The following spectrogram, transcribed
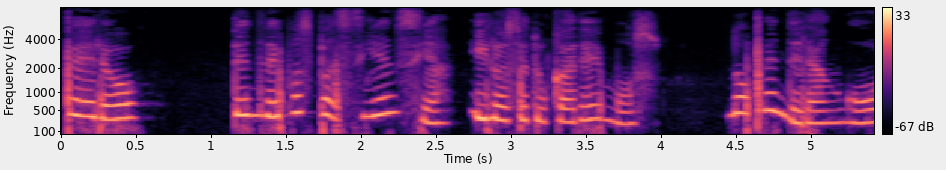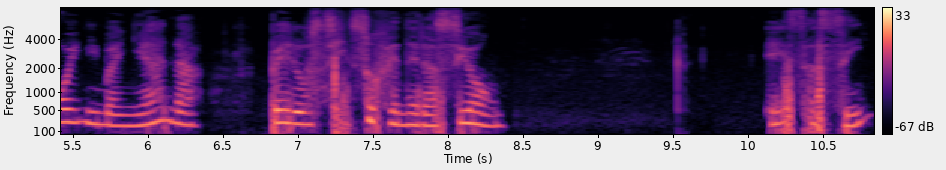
Pero tendremos paciencia y los educaremos. No aprenderán hoy ni mañana, pero sí su generación. Es así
